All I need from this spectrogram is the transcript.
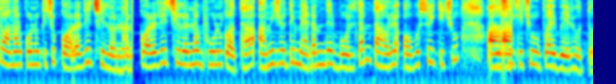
তো আমার কোনো কিছু করারই ছিল না। করারই ছিল না ভুল কথা। আমি যদি ম্যাডামদের বলতাম তাহলে অবশ্যই কিছু কিছু উপায় বের হতো।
